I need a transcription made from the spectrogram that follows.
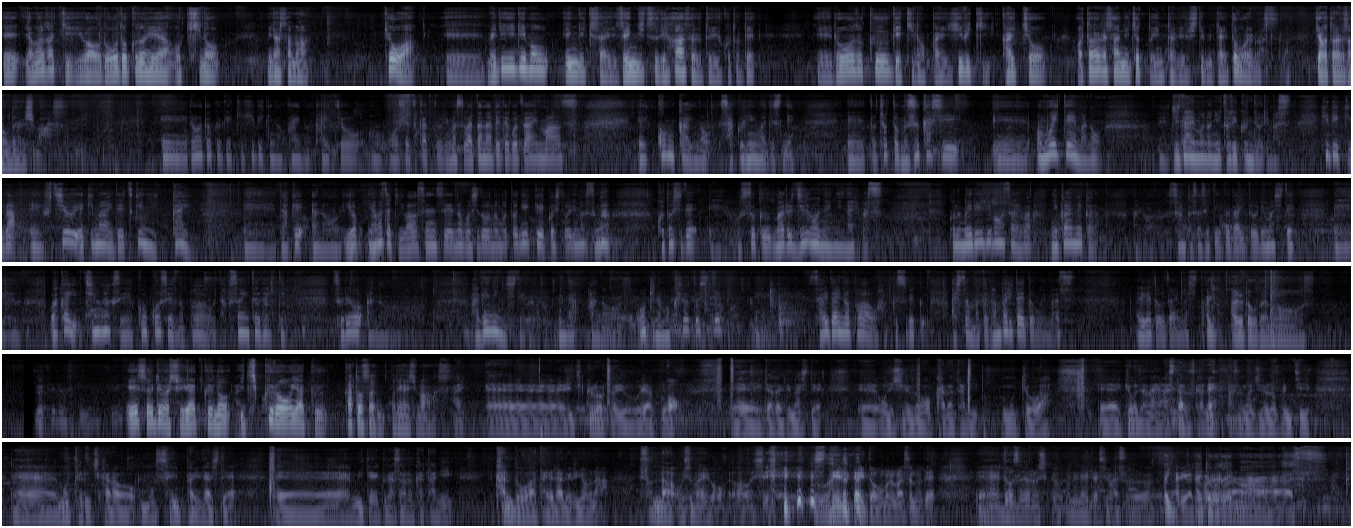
えー山崎岩尾朗読の部屋お聞きの皆様。今日は、えーメリーリボン演劇祭前日リハーサルということで、えー朗読劇の会響会長渡辺さんにちょっとインタビューしてみたいと思います。じゃあ渡辺さんお願いします。えー、朗読劇響きの会の会長を仰せ使っております渡辺でございます、えー今回の作品はですね、えー、とちょっと難しい、えー重いテーマのえー時代物に取り組んでおります。響きは、えー府中駅前で月に1回、えーだけあの山崎岩尾先生のご指導のもとに稽古しておりますが今年で、えー発足丸15年になります。このメリーリボン祭は2回目からあの参加させていただいておりまして、えー若い中学生や高校生のパワーをたくさんいただいてそれをあの励みにしてみんなあの大きな目標として、えー最大のパワーを発揮すべく明日もまた頑張りたいと思います。ありがとうございました、はい。ありがとうございます。えーそれでは主役の一九郎役加藤さんお願いします。はい、えー、一九郎というお役を、えーいただきまして、えー、音州の彼方にもう今日は、えー今日じゃない明日ですかね明日の16日、えー持ってる力をもう精一杯出して、えー見てくださる方に感動を与えられるようなそんなお芝居をおし してみたいと思いますので、えーどうぞよろしくお願いいたします。はいありがとうござい。ます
